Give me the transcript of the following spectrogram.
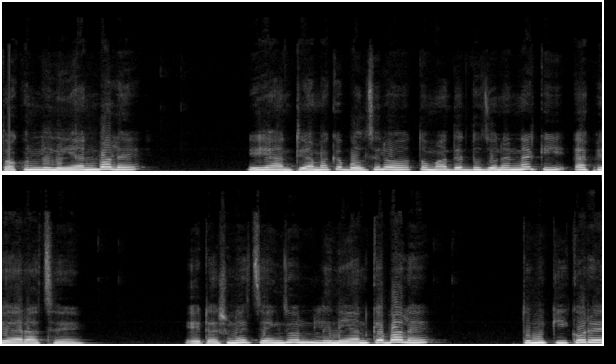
তখন লিলিয়ান বলে, এই আন্টি আমাকে বলছিল তোমাদের দুজনের নাকি অ্যাফেয়ার আছে। এটা শুনে চেংজুন লিনিয়ানকে বলে তুমি কি করে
